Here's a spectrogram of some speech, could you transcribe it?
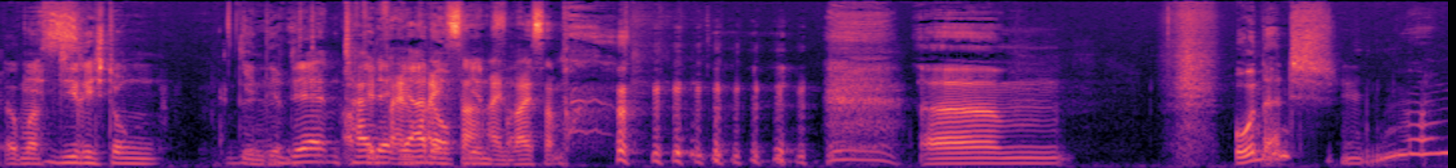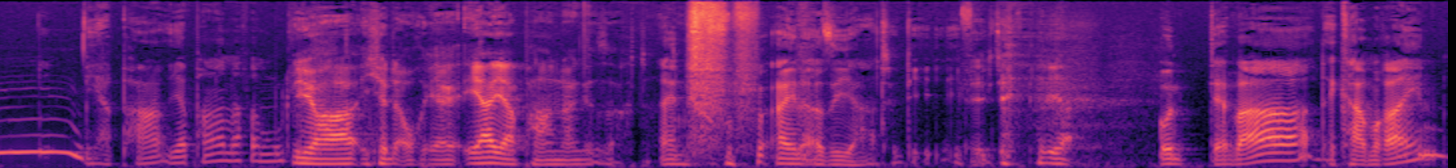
Irgendwas. Die Richtung. in die der. Teil der ein Erde weißer, auf jeden ein Fall. weißer Mann. ähm, und ein Sch Japan Japaner vermutlich. Ja, ich hätte auch eher, eher Japaner gesagt. Ein, ein Asiate, die. Ja. Und der war, der kam rein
